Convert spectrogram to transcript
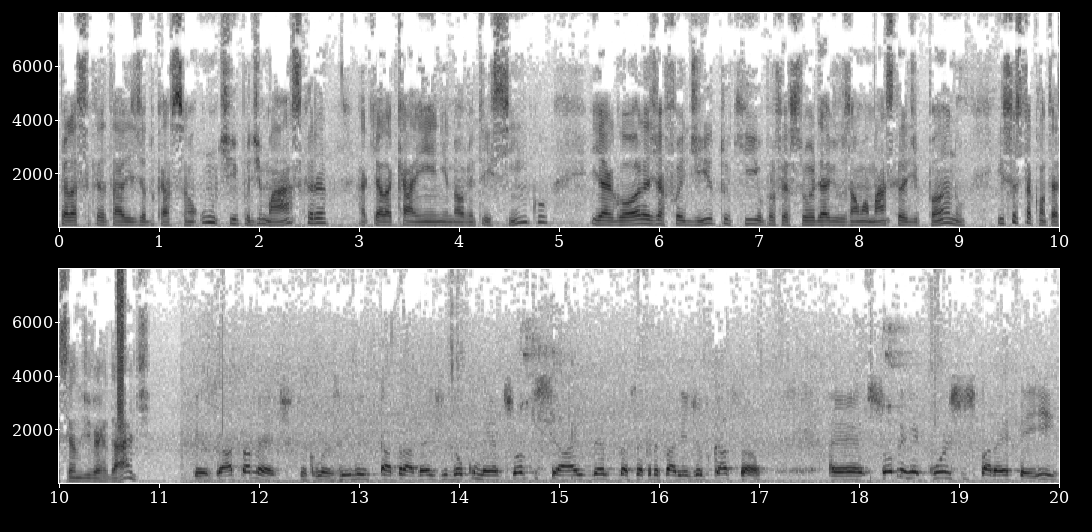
pela Secretaria de Educação um tipo de máscara, aquela KN95, e agora já foi dito que o professor deve usar uma máscara de pano. Isso está acontecendo de verdade? Exatamente, inclusive através de documentos oficiais dentro da Secretaria de Educação. É, sobre recursos para a EPI,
